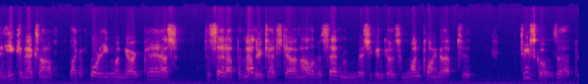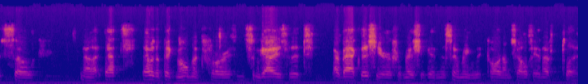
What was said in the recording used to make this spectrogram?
and he connects on a, like a 41-yard pass to set up another touchdown. All of a sudden, Michigan goes from one point up to two scores up. So, you know, that's that was a big moment for some guys that are back this year for Michigan, assuming that Corum's healthy enough to play.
